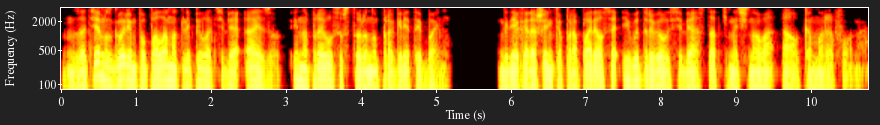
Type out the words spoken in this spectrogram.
Затем с горем пополам отлепил от себя Айзу и направился в сторону прогретой бани, где хорошенько пропарился и вытравил из себя остатки ночного алкомарафона.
